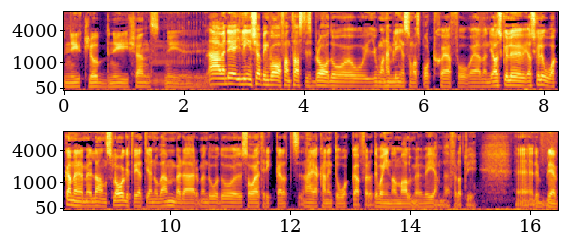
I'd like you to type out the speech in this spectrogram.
ny klubb, ny tjänst, ny... Mm. Nej men det Linköping var fantastiskt bra då och Johan Hemlin som var sportchef och, och, även jag skulle, jag skulle åka med, med landslaget vet jag i november där men då, då sa jag till Rickard att nej jag kan inte åka för det var innan Malmö-VM där för att vi eh, det blev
